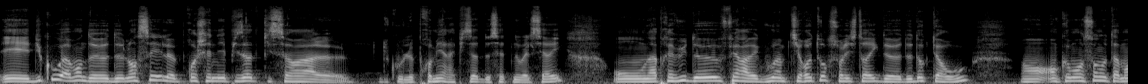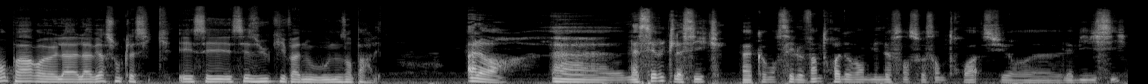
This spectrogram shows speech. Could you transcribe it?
Et du coup, avant de, de lancer le prochain épisode qui sera euh, du coup le premier épisode de cette nouvelle série, on a prévu de faire avec vous un petit retour sur l'historique de, Doctor Who, en, en commençant notamment par euh, la, version classique. Et c'est Zu qui va nous, en parler. Alors, euh, la série classique a commencé le 23 novembre 1963 sur euh, la BBC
